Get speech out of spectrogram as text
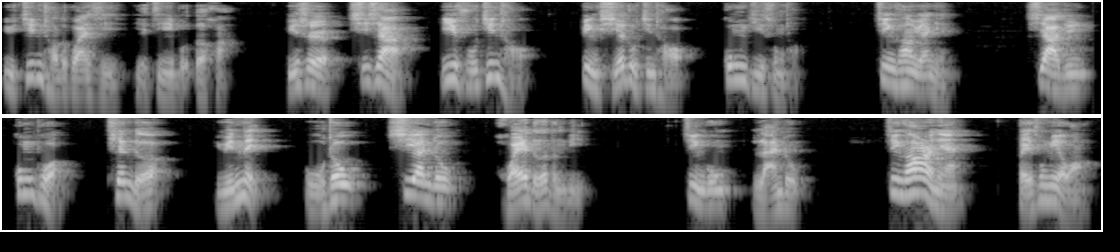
与金朝的关系也进一步恶化，于是西夏依附金朝，并协助金朝攻击宋朝。靖康元年，夏军攻破天德、云内、武州、西安州、怀德等地，进攻兰州。靖康二年，北宋灭亡，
